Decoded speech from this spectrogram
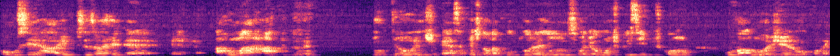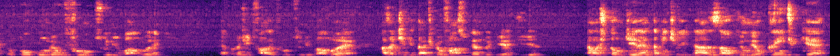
Ou se errar, a gente precisa é, é, arrumar rápido, né? Então, essa questão da cultura ali, em cima de alguns princípios, como o valor gerou, como é que eu estou com o meu fluxo de valor aqui. É, quando a gente fala em fluxo de valor, é as atividades que eu faço dentro do dia a dia, elas estão diretamente ligadas ao que o meu cliente quer.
